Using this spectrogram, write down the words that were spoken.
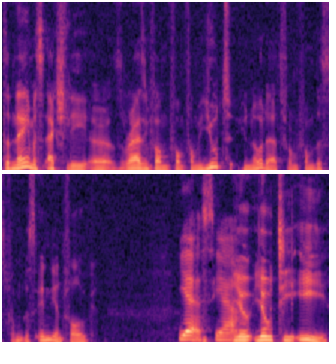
the name is actually uh, rising from from from Ute. You know that from from this from this Indian folk. Yes. Yeah. U U T E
